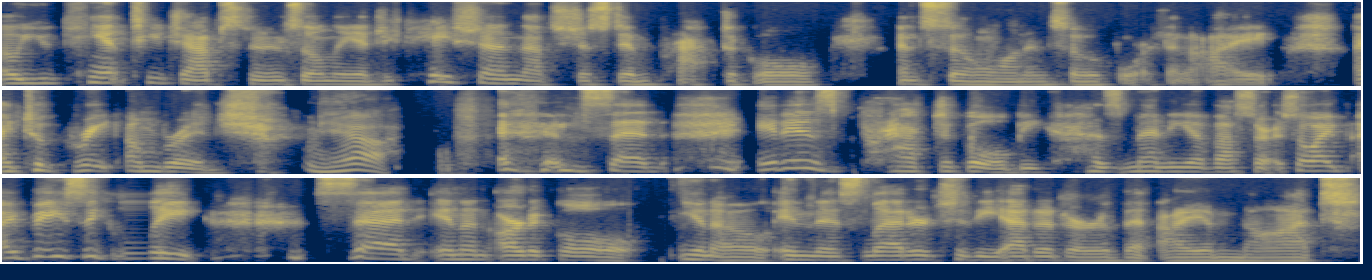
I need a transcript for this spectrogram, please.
oh, you can't teach abstinence only education. That's just impractical, and so on and so forth. And I I took great umbrage. Yeah and said it is practical because many of us are so I, I, basically said in an article you know in this letter to the editor that i am not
